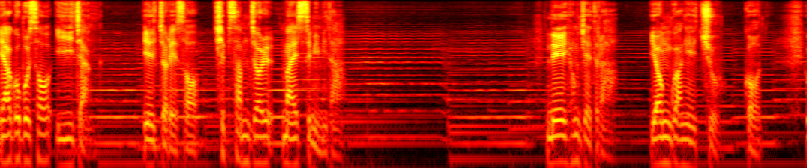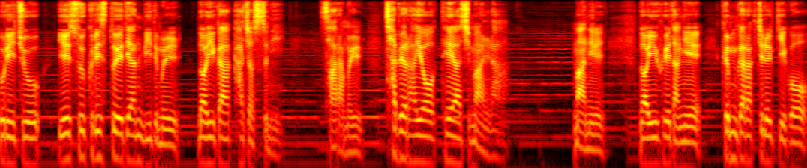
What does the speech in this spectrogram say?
야고보서 2장 1절에서 13절 말씀입니다. 내 형제들아 영광의 주 곧 우리 주 예수 그리스도에 대한 믿음을 너희가 가졌으니 사람을 차별하여 대하지 말라. 만일 너희 회당에 금가락지를 끼고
